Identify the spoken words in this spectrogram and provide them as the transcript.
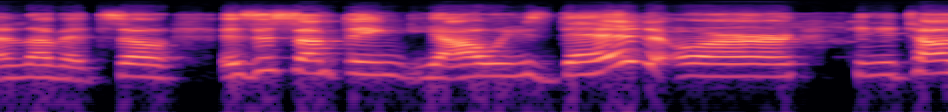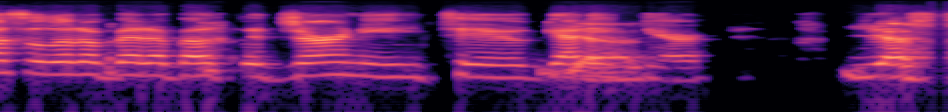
I love it. So is this something you always did or can you tell us a little bit about the journey to getting yes. here? Yes.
